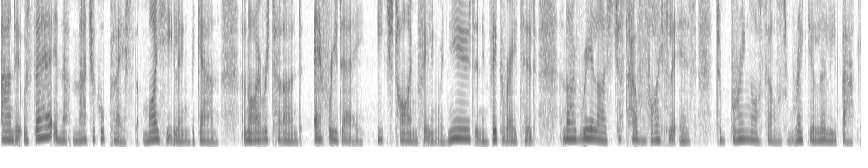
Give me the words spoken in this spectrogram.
And it was there in that magical place that my healing began, and I returned every every day, each time feeling renewed and invigorated. And I realised just how vital it is to bring ourselves regularly back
